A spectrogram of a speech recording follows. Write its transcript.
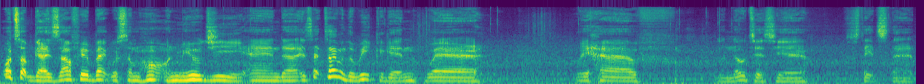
What's up guys, Zaff here back with some more Onmyoji and uh, it's that time of the week again where we have the notice here states that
